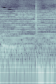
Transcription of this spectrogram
First.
